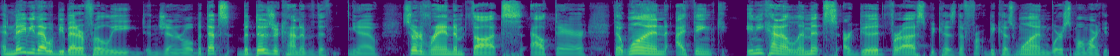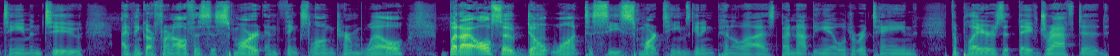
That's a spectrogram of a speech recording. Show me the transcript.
And maybe that would be better for the league in general, but that's but those are kind of the, you know, sort of random thoughts out there. That one, I think any kind of limits are good for us because the because one, we're a small market team and two, I think our front office is smart and thinks long term well. But I also don't want to see smart teams getting penalized by not being able to retain the players that they've drafted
